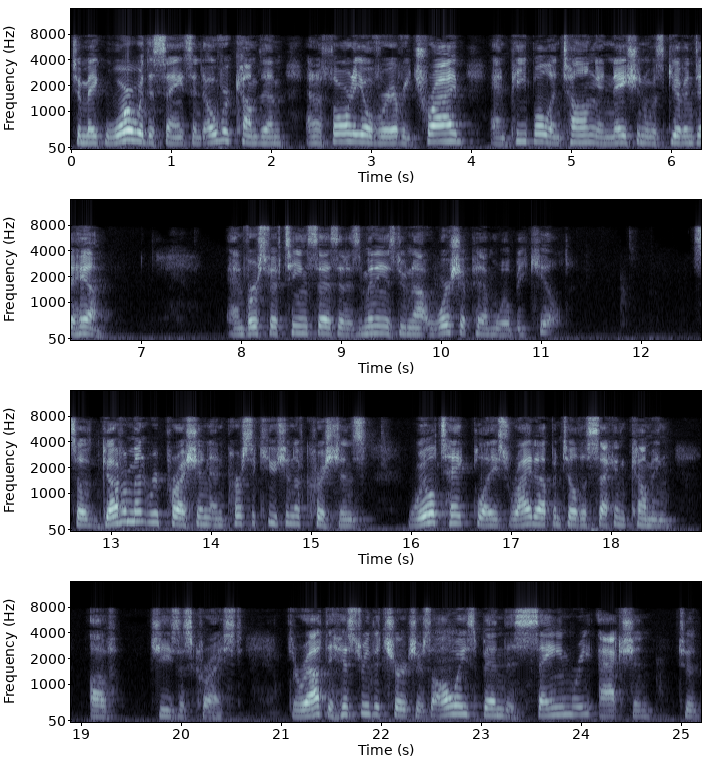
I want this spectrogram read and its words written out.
to make war with the saints and overcome them, and authority over every tribe and people and tongue and nation was given to him. And verse 15 says that as many as do not worship him will be killed. So government repression and persecution of Christians will take place right up until the second coming of Jesus Christ. Throughout the history of the church, there's always been the same reaction to,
